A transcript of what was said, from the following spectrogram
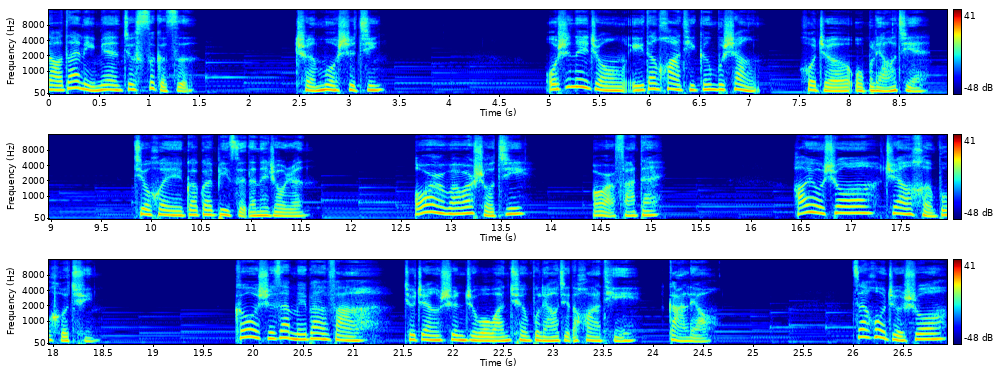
脑袋里面就四个字：沉默是金。我是那种一旦话题跟不上，或者我不了解，就会乖乖闭嘴的那种人。偶尔玩玩手机，偶尔发呆。好友说这样很不合群，可我实在没办法，就这样顺着我完全不了解的话题尬聊。再或者说，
